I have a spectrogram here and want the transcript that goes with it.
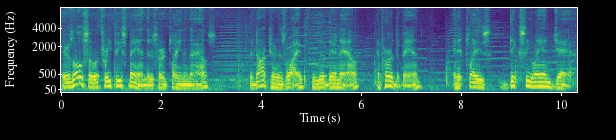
There is also a three piece band that is heard playing in the house. The doctor and his wife, who live there now, have heard the band, and it plays Dixieland Jazz.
